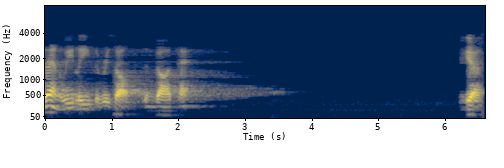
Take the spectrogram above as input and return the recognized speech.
Then we leave the results in God's hands. Yes.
